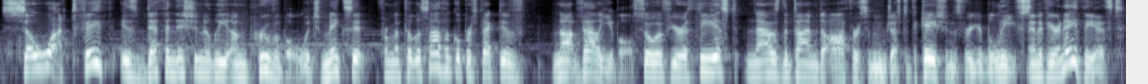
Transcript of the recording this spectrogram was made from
So what? Faith is definitionally unprovable, which makes it, from a philosophical perspective, not valuable. So if you're a theist, now's the time to offer some justifications for your beliefs. And if you're an atheist,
